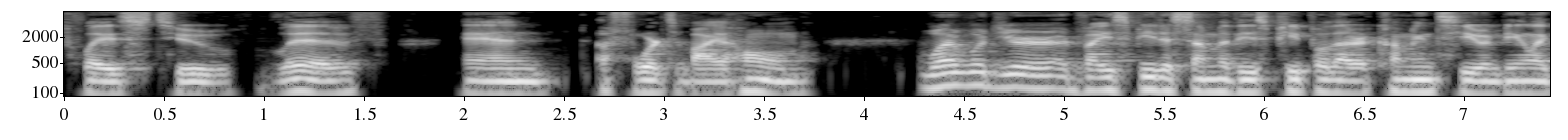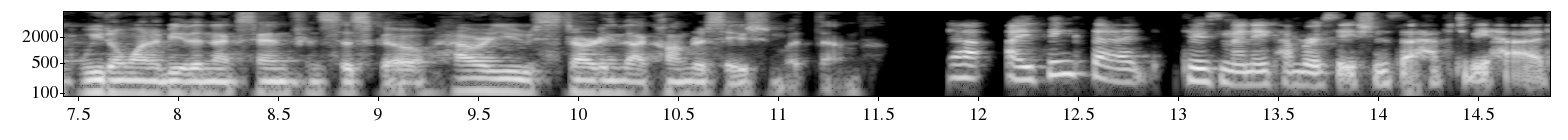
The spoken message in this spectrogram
place to live and afford to buy a home. What would your advice be to some of these people that are coming to you and being like, we don't want to be the next San Francisco? How are you starting that conversation with them? Yeah, I think that there's many conversations that have to be had.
